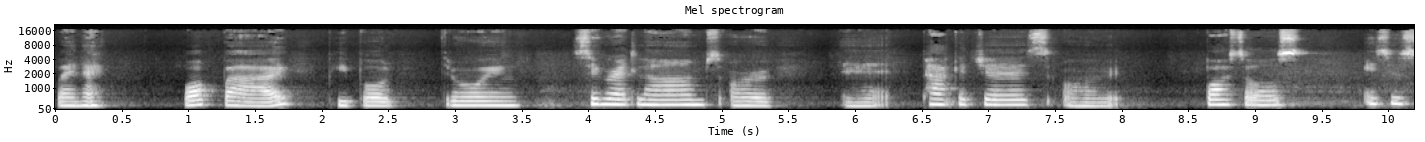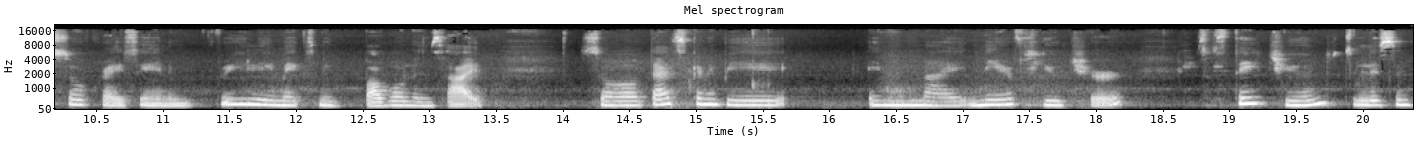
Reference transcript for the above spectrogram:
When I walk by people throwing cigarette lamps or uh, packages or bottles, it's just so crazy and it really makes me bubble inside. So that's going to be in my near future. So stay tuned to listen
